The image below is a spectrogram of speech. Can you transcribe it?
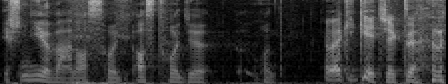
és nyilván az, hogy, azt, hogy mond, Aki kétségtelen.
